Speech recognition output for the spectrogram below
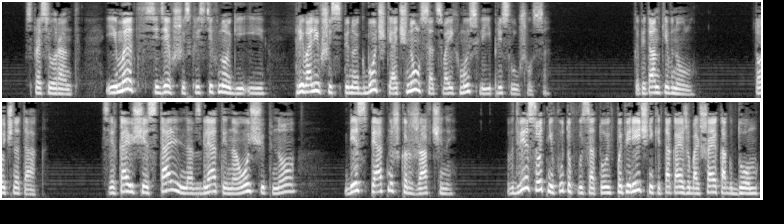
— спросил Рант. И Мэт, сидевший, скрестив ноги и привалившись спиной к бочке, очнулся от своих мыслей и прислушался. Капитан кивнул. Точно так. Сверкающая сталь на взгляд и на ощупь, но без пятнышка ржавчины. В две сотни футов высотой, в поперечнике такая же большая, как дом.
